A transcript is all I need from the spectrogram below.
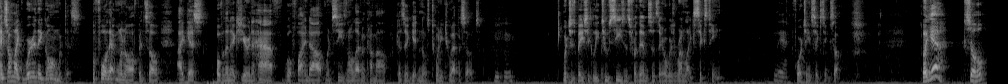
And so I'm like, where are they going with this? Before that went off, and so I guess over the next year and a half, we'll find out when season 11 come out because they're getting those 22 episodes, mm-hmm. which is basically two seasons for them since they always run like 16, Yeah. 14, 16. So, but yeah, so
